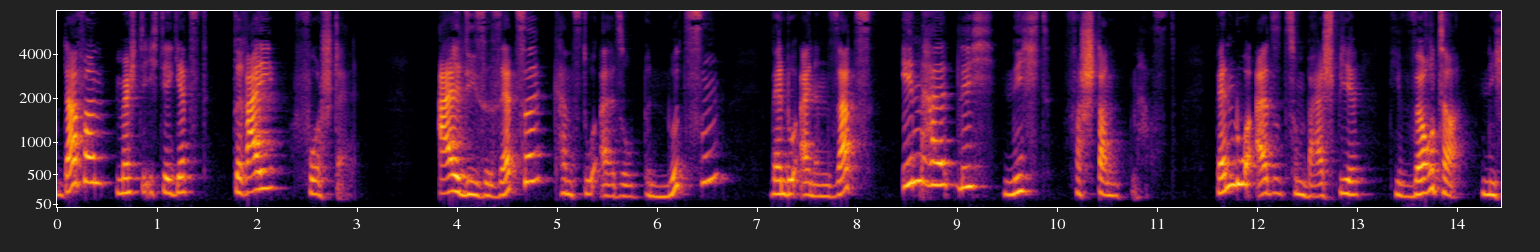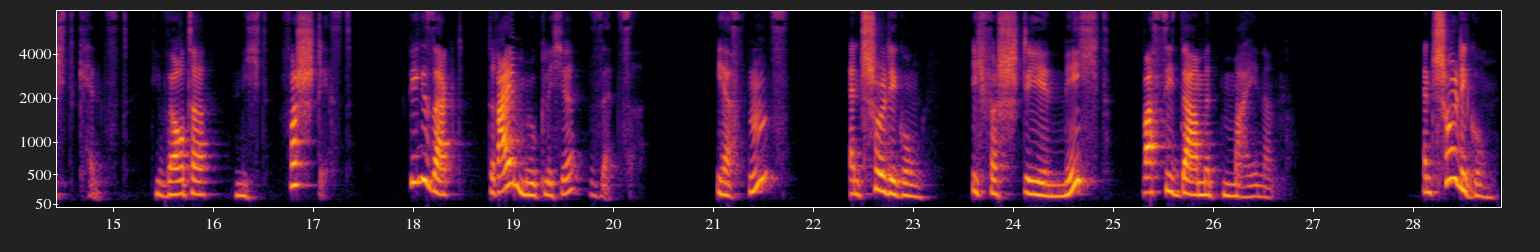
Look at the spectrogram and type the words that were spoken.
Und davon möchte ich dir jetzt drei vorstellen. All diese Sätze kannst du also benutzen, wenn du einen Satz inhaltlich nicht verstanden hast. Wenn du also zum Beispiel die Wörter nicht kennst, die Wörter nicht verstehst. Wie gesagt, drei mögliche Sätze. Erstens, Entschuldigung, ich verstehe nicht, was Sie damit meinen. Entschuldigung,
